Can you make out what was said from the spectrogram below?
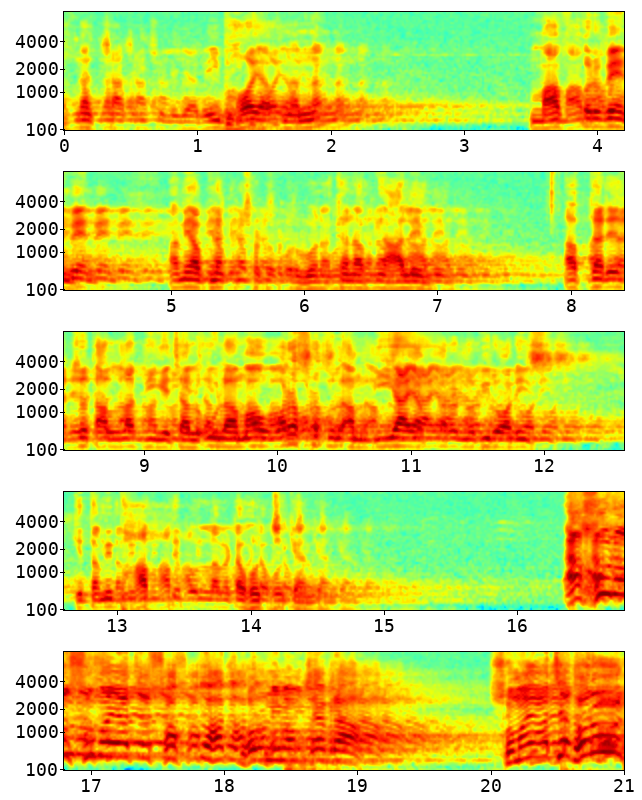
আপনার চাকরি চলে যাবে। এই ভয় আপনার না? মাফ করবেন, আমি আপনাকে ছোট করব না কেন আপনি আলেম। আপনার ইজ্জত আল্লাহ দিয়ে চাল উলামা ওয়ারাসাতুল আম্বিয়া আপনারা নবীর ওয়ারিস। কিন্তু আমি ভাবতে বললাম, এটা হচ্ছে কেন? এখনও সময় আছে, শক্ত হাতে ধরুন ইমাম সাহেবরা। সময় আছে, ধরুন।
